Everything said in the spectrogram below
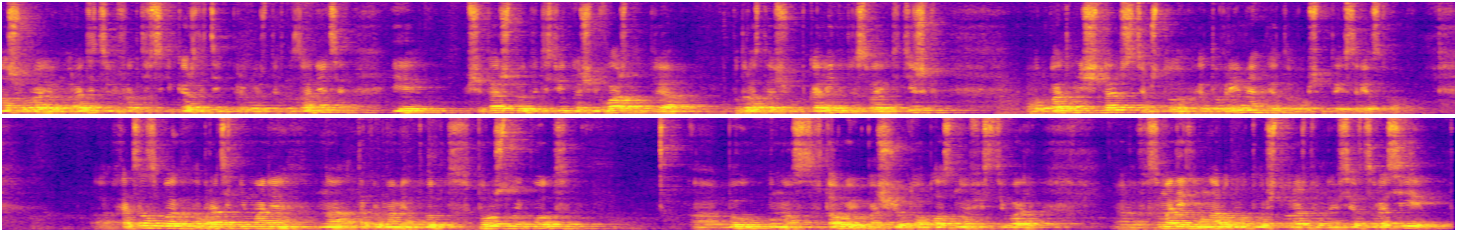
нашего района. Родители фактически каждый день привозят их на занятия и считают, что это действительно очень важно для подрастающего поколения, для своих детишек. Вот, поэтому не считаются тем, что это время, это, в общем-то, и средства. Хотелось бы обратить внимание на такой момент. Вот прошлый год а, был у нас второй по счету областной фестиваль а, самодеятельного народного творчества «Рожденное в сердце России».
